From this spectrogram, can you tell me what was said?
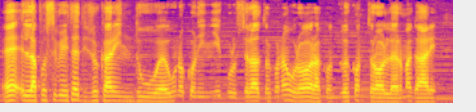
è la possibilità di giocare in due, uno con Igniculus e l'altro con Aurora, con due controller magari.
